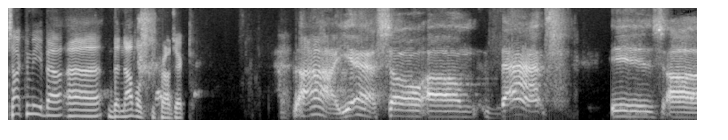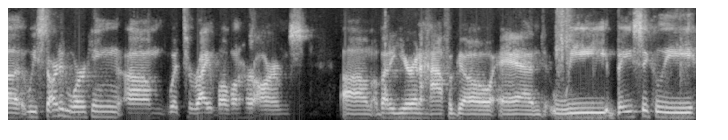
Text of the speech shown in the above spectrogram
Talk to me about uh, the novelty project. Ah, yeah. So um, that is uh, we started working um, with To Write Love on Her Arms um, about a year and a half ago, and we basically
